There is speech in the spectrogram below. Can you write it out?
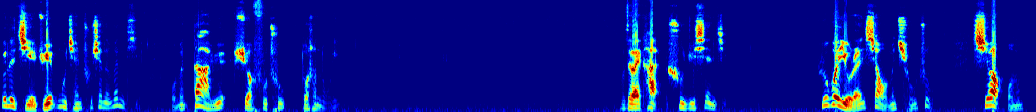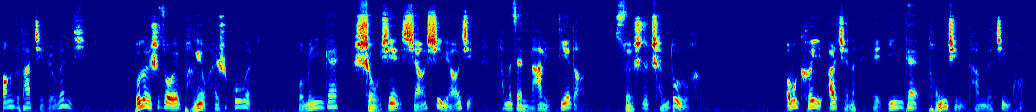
为了解决目前出现的问题，我们大约需要付出多少努力？我们再来看数据陷阱。如果有人向我们求助，希望我们帮助他解决问题，不论是作为朋友还是顾问，我们应该首先详细了解他们在哪里跌倒了。损失的程度如何？我们可以，而且呢，也应该同情他们的境况。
